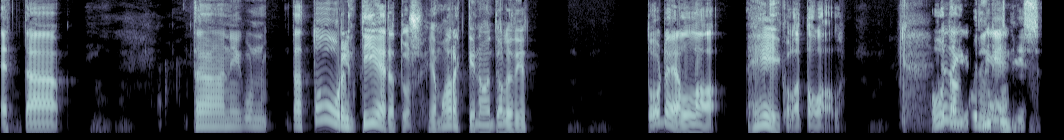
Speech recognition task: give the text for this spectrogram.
Että tämä niin kuin, tämä Tourin tiedotus ja markkinointi oli todella heikolla tavalla. Puhutaan Jotenkin- kuitenkin niin. siis,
